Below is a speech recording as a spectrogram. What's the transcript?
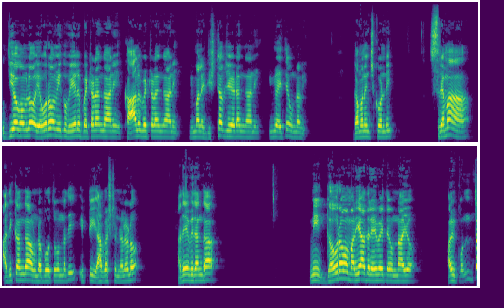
ఉద్యోగంలో ఎవరో మీకు వేలు పెట్టడం కానీ కాలు పెట్టడం కానీ మిమ్మల్ని డిస్టర్బ్ చేయడం కానీ ఇవి అయితే ఉన్నవి. గమనించుకోండి. శ్రమ అధికంగా ఉండబోతూ ఉన్నది ఇట్టి ఆగస్టు నెలలో. అదేవిధంగా మీ గౌరవ మర్యాదలు ఏవైతే ఉన్నాయో అవి కొంత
